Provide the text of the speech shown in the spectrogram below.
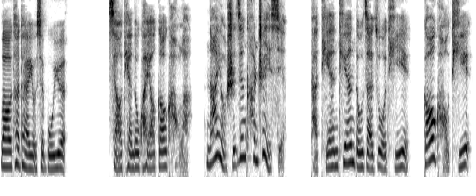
老太太有些不悦：“小天都快要高考了，哪有时间看这些？他天天都在做题。”高考题，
